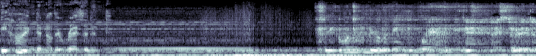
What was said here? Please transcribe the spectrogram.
behind another resident. So you go into the building, what happened? And I started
